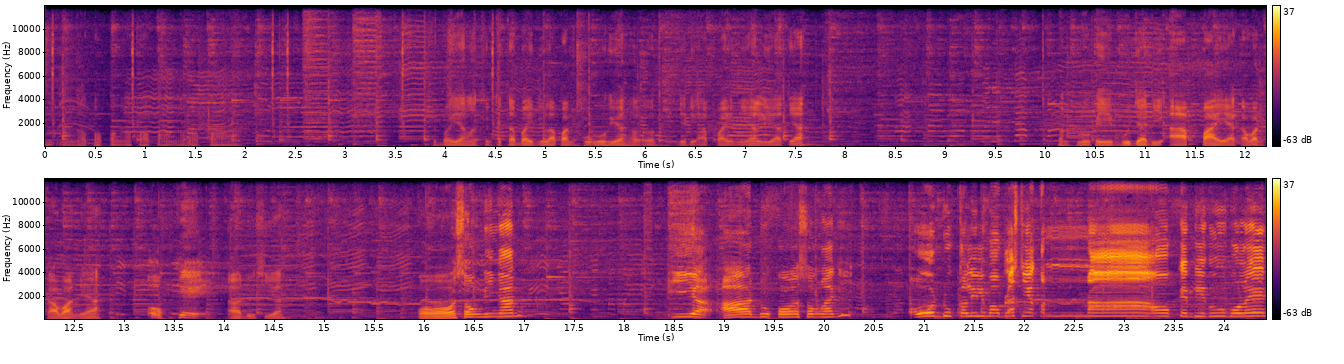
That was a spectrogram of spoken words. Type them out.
Nggak apa-apa nggak apa-apa nggak apa-apa. Coba ya langsung kita buy di 80 ya. Uh, jadi apa ini ya? Lihat ya. 80.000 jadi apa ya kawan-kawan ya Oke, aduh sih ya. Kosong dengan. Iya, aduh kosong lagi. Aduh kali 15 nya kena. Oke biru boleh.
